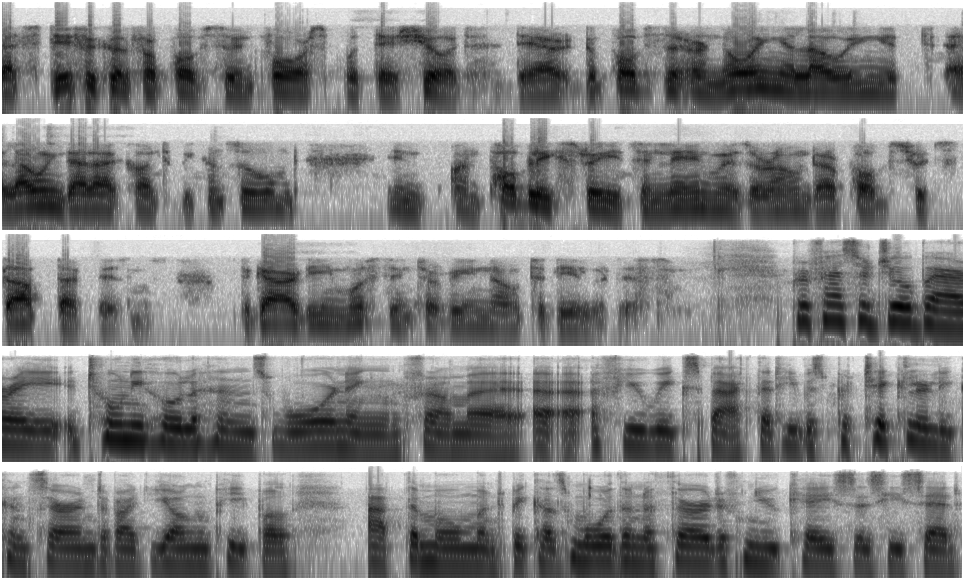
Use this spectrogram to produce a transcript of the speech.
That's difficult for pubs to enforce, but they should. They are the pubs that are knowing allowing it, allowing that alcohol to be consumed in on public streets and laneways around our pubs should stop that business the Gardaí must intervene now to deal with this. Professor Joe Barry, Tony Holohan's warning from uh, a, a, a, few weeks back that he was particularly concerned about young people at the moment because more than a third of new cases, he said,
